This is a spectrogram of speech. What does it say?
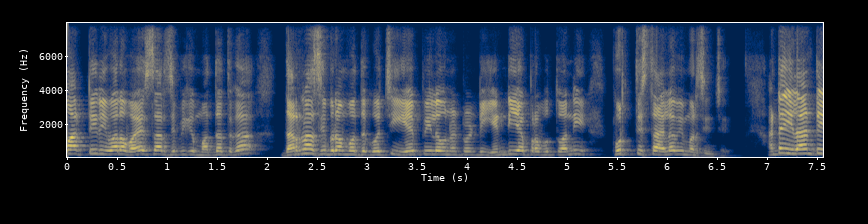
పార్టీలు ఇవాళ వైఎస్ఆర్సీపీకి మద్దతుగా ధర్నా శిబిరం వద్దకు వచ్చి ఏపీలో ఉన్నటువంటి ఎన్డీఏ ప్రభుత్వాన్ని పూర్తి స్థాయిలో విమర్శించాయి. అంటే ఇలాంటి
